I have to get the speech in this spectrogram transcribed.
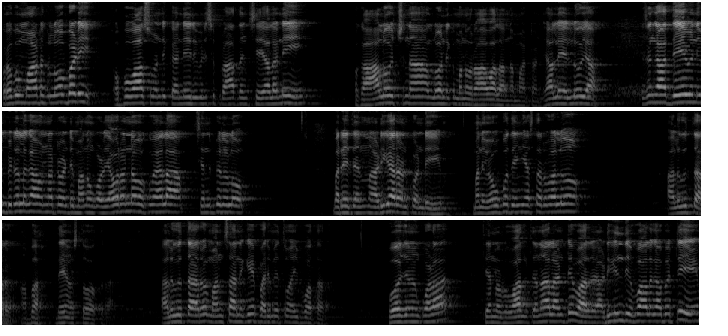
ప్రభు మాటకు లోబడి ఉపవాసం ఉండి కన్నీరు విడిచి ప్రార్థన చేయాలని ఒక ఆలోచనలోనికి మనం రావాలన్నమాట అండి. అలే నిజంగా దేవుని బిడ్డలుగా ఉన్నటువంటి మనం కూడా ఎవరన్నా ఒకవేళ చిన్నపిల్లలు మరి ఏదైనా అడిగారు అనుకోండి మనం ఇవ్వకపోతే ఏం చేస్తారు వాళ్ళు? అలుగుతారు. అబ్బా దేవం స్తోత్ర. అలుగుతారు మంచానికే పరిమితం అయిపోతారు. భోజనం కూడా తినరు. వాళ్ళు తినాలంటే వాళ్ళు అడిగింది ఇవ్వాలి కాబట్టి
